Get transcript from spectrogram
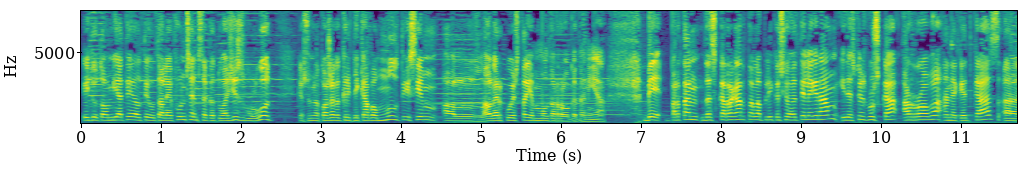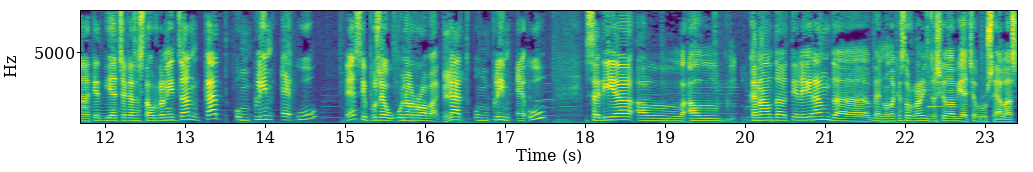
i tothom ja té el teu telèfon sense que tu hagis volgut, que és una cosa que criticava moltíssim el- l'Albert Cuesta i amb molta raó que tenia. Bé, per tant, descarregar-te l'aplicació de Telegram i després buscar arroba, en aquest cas, eh, aquest viatge que s'està organitzant, cat omplim EU, eh? si poseu una arroba cat omplim EU, seria el, el canal de Telegram de, bueno, d'aquesta organització de viatge a Brussel·les.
